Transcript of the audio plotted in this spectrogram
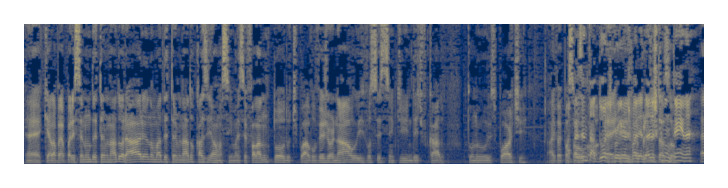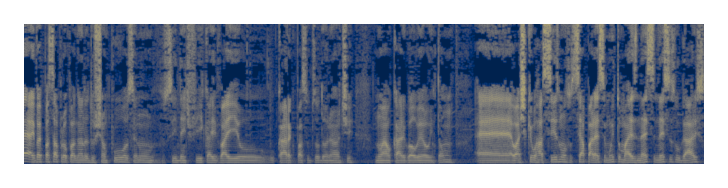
É, que ela vai aparecer num determinado horário, numa determinada ocasião, assim, mas você falar num todo, tipo, ah, vou ver jornal e você se sente identificado. Tô no esporte, aí vai passar... o- Apresentador de é, programa de é, variedade, acho que não tem, né? É, aí vai passar a propaganda do shampoo, você não se identifica, aí vai o, o cara que passa o desodorante, não é o cara igual eu, então... é, eu acho que o racismo se aparece muito mais nesse, nesses lugares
